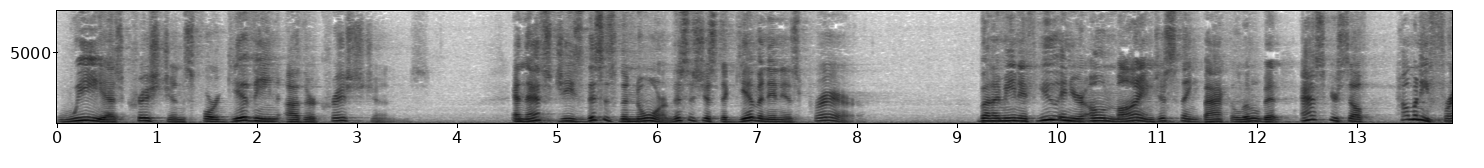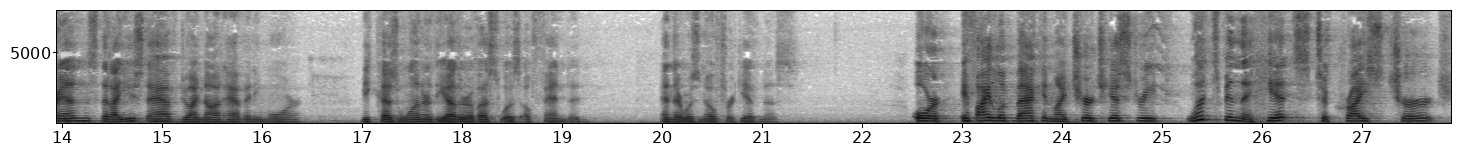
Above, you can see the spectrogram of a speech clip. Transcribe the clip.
we as Christians forgiving other Christians. And that's Jesus. This is the norm. This is just a given in his prayer. But I mean, if you in your own mind just think back a little bit, ask yourself, how many friends that I used to have do I not have anymore because one or the other of us was offended and there was no forgiveness? Or if I look back in my church history, what's been the hits to Christ Church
